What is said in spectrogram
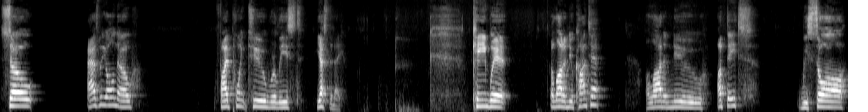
So, as we all know, 5.2 released yesterday. Came with a lot of new content, a lot of new updates. We saw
